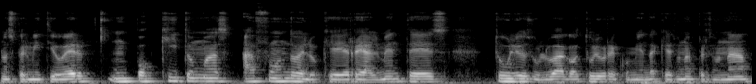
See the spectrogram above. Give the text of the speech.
nos permitió ver un poquito más a fondo de lo que realmente es Tulio Zulvaga. Tulio recomienda que es una persona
